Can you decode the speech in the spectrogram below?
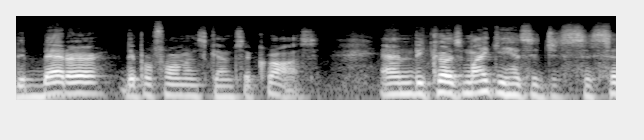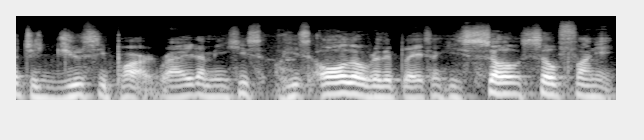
the better the performance comes across. And because Mikey has a, just a, such a juicy part, right? I mean, he's he's all over the place, and he's so so funny.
